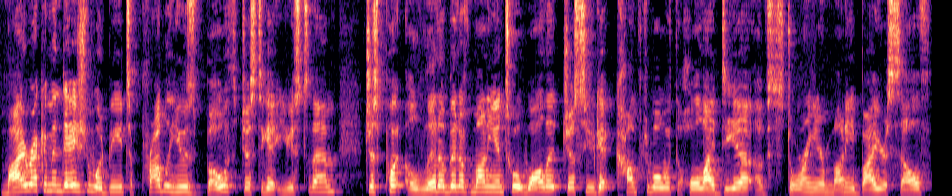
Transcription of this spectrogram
My recommendation would be to probably use both just to get used to them. Just put a little bit of money into a wallet just so you get comfortable with the whole idea of storing your money by yourself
